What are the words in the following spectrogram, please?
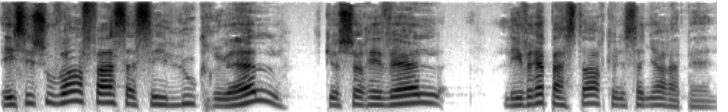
Et c'est souvent face à ces loups cruels que se révèlent les vrais pasteurs que le Seigneur appelle.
